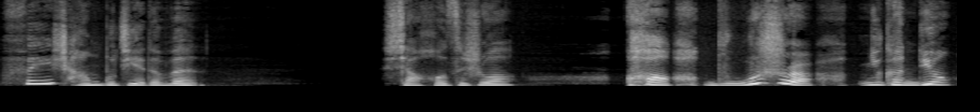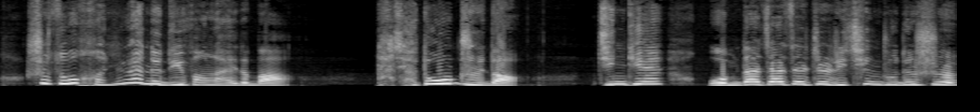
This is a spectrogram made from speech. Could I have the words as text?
非常不解的问。小猴子说：“啊，不是，你肯定是从很远的地方来的吧？大家都知道，今天我们大家在这里庆祝的是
